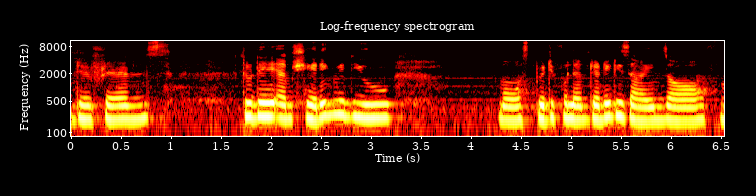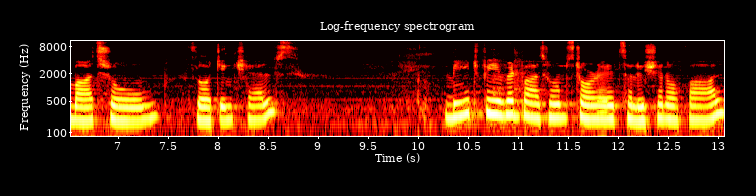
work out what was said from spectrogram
Dear friends, today I'm sharing with you most beautiful and trendy designs of bathroom floating shelves. Meet favorite bathroom storage solution of all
